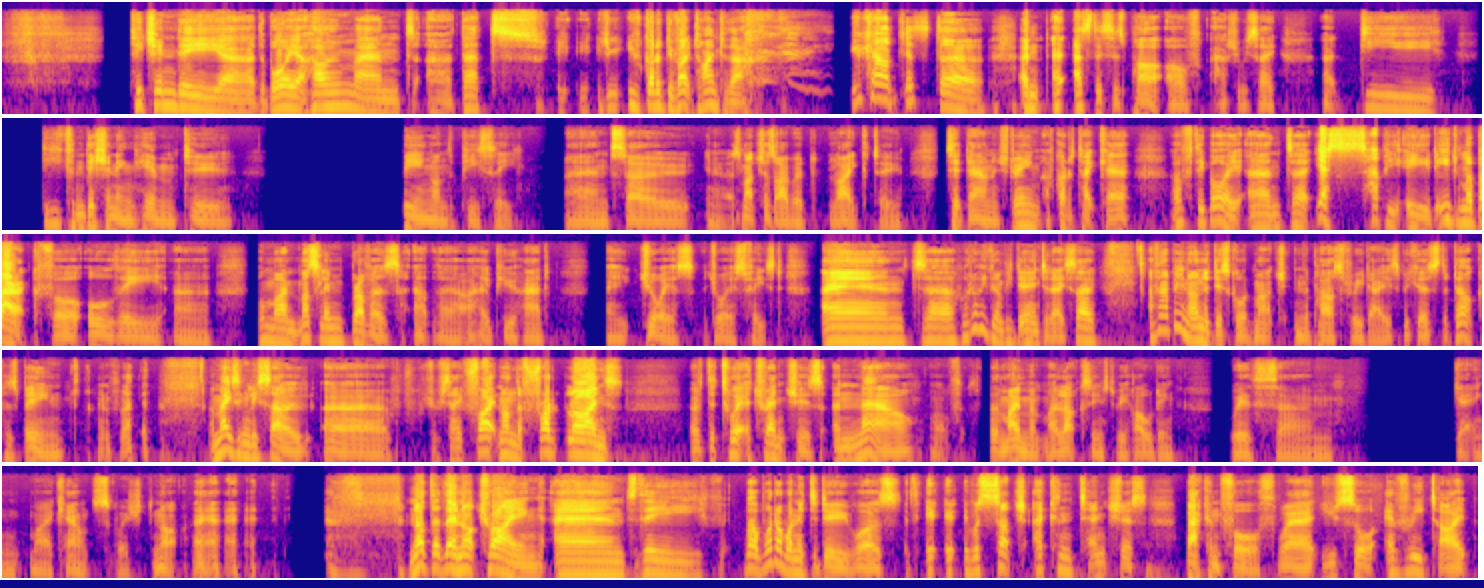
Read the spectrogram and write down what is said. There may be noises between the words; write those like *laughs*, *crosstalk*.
teaching the uh, the boy at home, and uh, that's y- y- you've got to devote time to that. *laughs* you can't just uh, and as this is part of how should we say, uh, de deconditioning him to being on the PC. And so, you know, as much as I would like to sit down and stream, I've got to take care of the boy. And uh, yes, happy Eid, Eid Mubarak for all the uh, all my Muslim brothers out there. I hope you had a joyous, joyous feast. And uh, what are we going to be doing today? So, I've not been on the Discord much in the past three days because the doc has been, *laughs* amazingly so, uh, should we say, fighting on the front lines of the Twitter trenches. And now, well, for the moment, my luck seems to be holding with um, getting my account squished. Not. *laughs* Not that they're not trying, and the well, what I wanted to do was it, it, it was such a contentious back and forth where you saw every type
